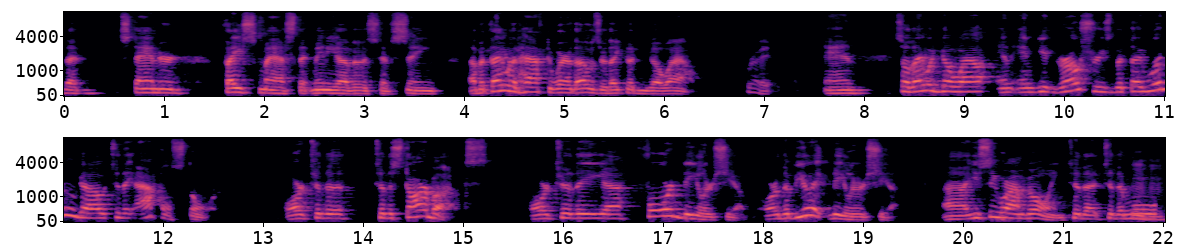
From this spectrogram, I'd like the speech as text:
that standard face mask that many of us have seen. Uh, but they would have to wear those or they couldn't go out. Right. And so they would go out and, and get groceries, but they wouldn't go to the Apple store or to the to the Starbucks or to the uh, Ford dealership or the Buick dealership. Uh, you see where I'm going to the to the more mm-hmm.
